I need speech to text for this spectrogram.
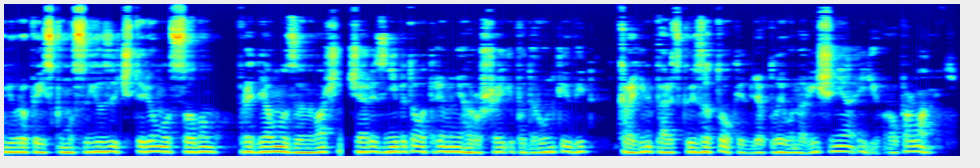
У Європейському Союзі чотирьом особам пред'явлено звинувачення через нібито отримання грошей і подарунків від країн Перської затоки для впливу на рішення Європарламенті.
